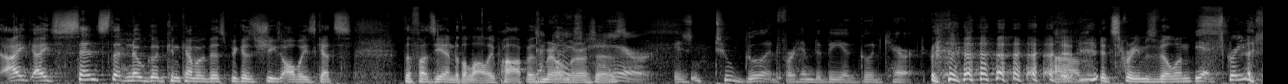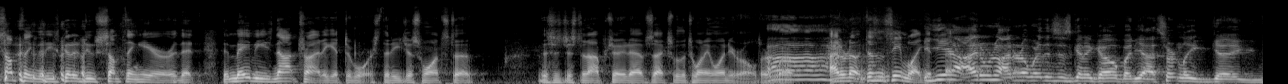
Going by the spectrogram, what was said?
I, I sense that no good can come of this because she always gets the fuzzy end of the lollipop, as That Marilyn Monroe says. hair is too good for him to be a good character. Um, it screams villain. Yeah, it screams something that he's going to do something here, or that, that maybe he's not trying to get divorced, that he just wants to. This is just an opportunity to have sex with a 21 year old, or whatever. I don't know. It doesn't seem like it. Uh, Yeah, I don't know. I don't know where this is going to go, but yeah, certainly uh,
